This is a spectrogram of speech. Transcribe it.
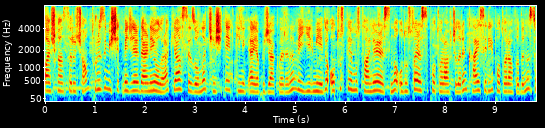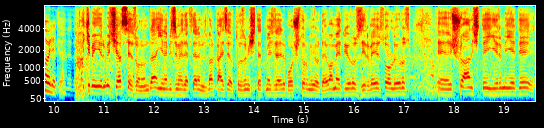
Başkan Sarıçam, Turizm İşletmecileri Derneği olarak yaz sezonunda çeşitli etkinlikler yapacaklarını ve 27-30 Temmuz tarihleri arasında uluslararası fotoğrafçıların Kayseri'yi fotoğrafladığını söyledi. 2023 yaz sezonunda yine bizim hedeflerimiz var. Kayseri Turizm İşletmecileri boş durmuyor. Devam ediyoruz. Zirveyi zorluyoruz. Ee, şu an işte 27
